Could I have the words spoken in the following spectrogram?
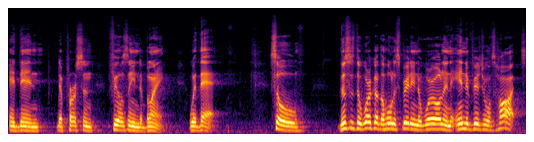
and then the person fills in the blank with that. So this is the work of the Holy Spirit in the world and the individual's heart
